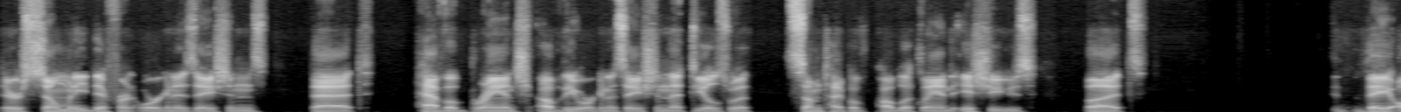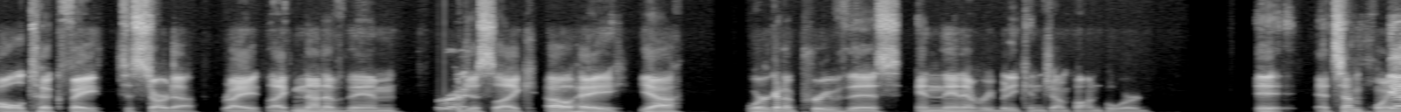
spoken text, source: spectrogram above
there's so many different organizations that have a branch of the organization that deals with some type of public land issues, but they all took faith to start up, right? Like none of them were just like, oh, hey, yeah, we're gonna prove this, and then everybody can jump on board. It at some point yeah,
